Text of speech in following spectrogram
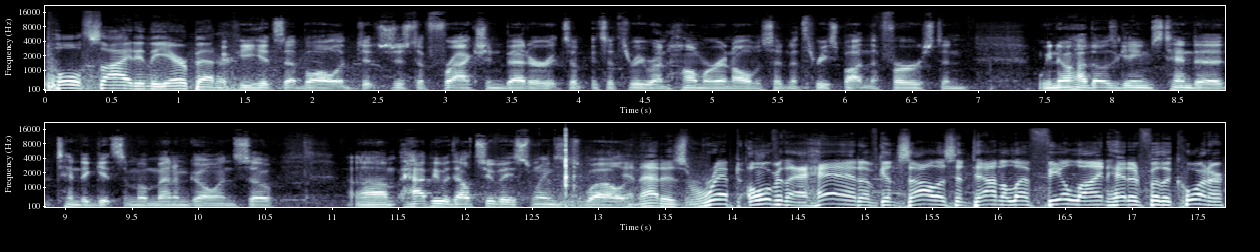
pull side in the air better. If he hits that ball, it's just a fraction better. It's a it's a three run homer, and all of a sudden a three spot in the first, and we know how those games tend to tend to get some momentum going. So. Um, happy with Altuve's swings as well. And that is ripped over the head of Gonzalez and down the left field line, headed for the corner.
